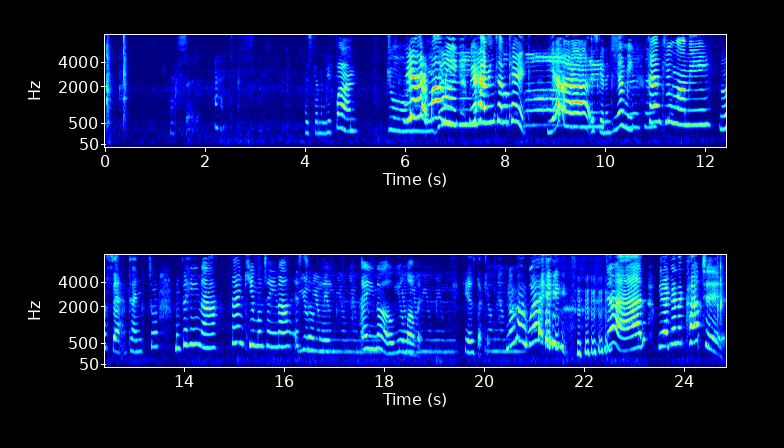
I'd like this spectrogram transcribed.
I said it. It's gonna be fun. Joy. Yeah, mommy, we're having some cake. Yeah, it's gonna be yummy. Thank you, mommy. No. Thanks to Mumtahina. Thank you, Mumtahina. It's Yum, okay. yum, yum, yum, yum, I know you Yum, love yum, it. yum, yum, yum. Here's the cake. Yum, yum, No, no, wait. Dad, we are gonna cut it.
